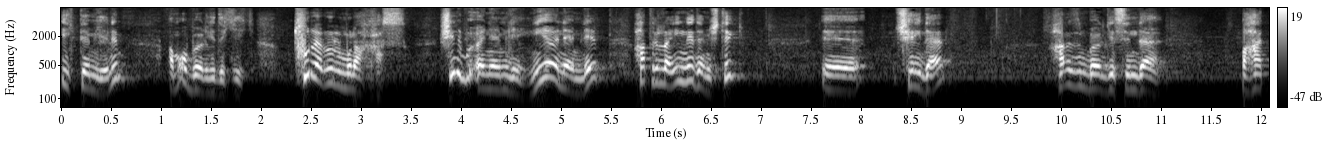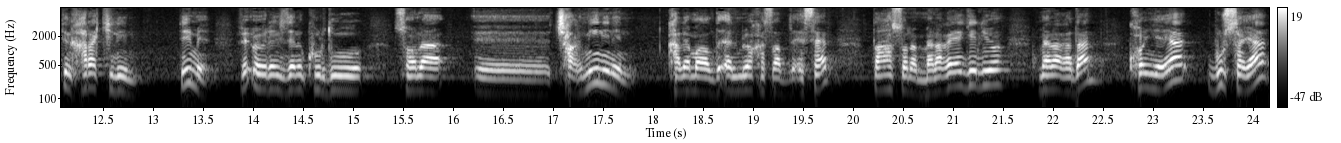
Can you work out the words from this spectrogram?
İlk demeyelim ama o bölgedeki ilk. Turerul Mulahhas. Şimdi bu önemli. Niye önemli? Hatırlayın ne demiştik? Ee, şeyde Harizm bölgesinde Bahattin Haraki'nin değil mi? Ve öğrencilerin kurduğu sonra e, Çarmini'nin kaleme aldığı El Mülahhas adlı eser daha sonra Menaga'ya geliyor. Menaga'dan Konya'ya, Bursa'ya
